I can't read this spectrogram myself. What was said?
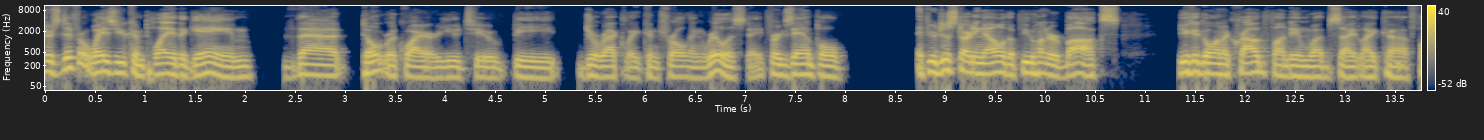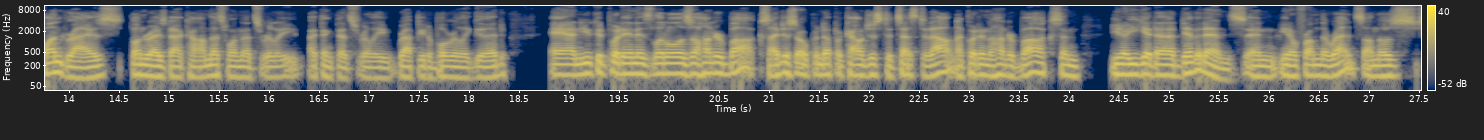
there's different ways you can play the game that don't require you to be directly controlling real estate. For example, if you're just starting out with a few hundred bucks, you could go on a crowdfunding website like uh, Fundrise, fundrise.com. That's one that's really, I think that's really reputable, really good. And you could put in as little as a hundred bucks. I just opened up account just to test it out, and I put in a hundred bucks, and you know you get uh, dividends and you know from the rents on those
